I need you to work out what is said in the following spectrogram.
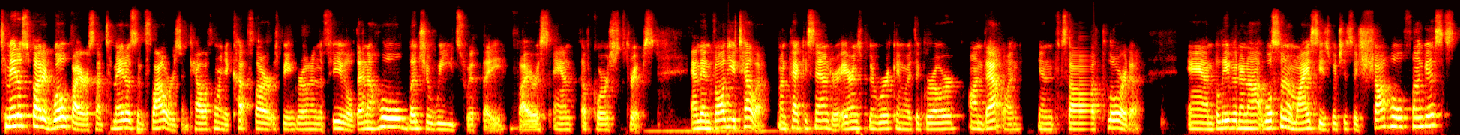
Tomato spotted wilt virus on tomatoes and flowers in California, cut flowers being grown in the field, and a whole bunch of weeds with a virus and, of course, thrips. And then Volutella on Pachysandra. Aaron's been working with a grower on that one in South Florida. And believe it or not, Wilsonomyces, which is a shot hole fungus,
